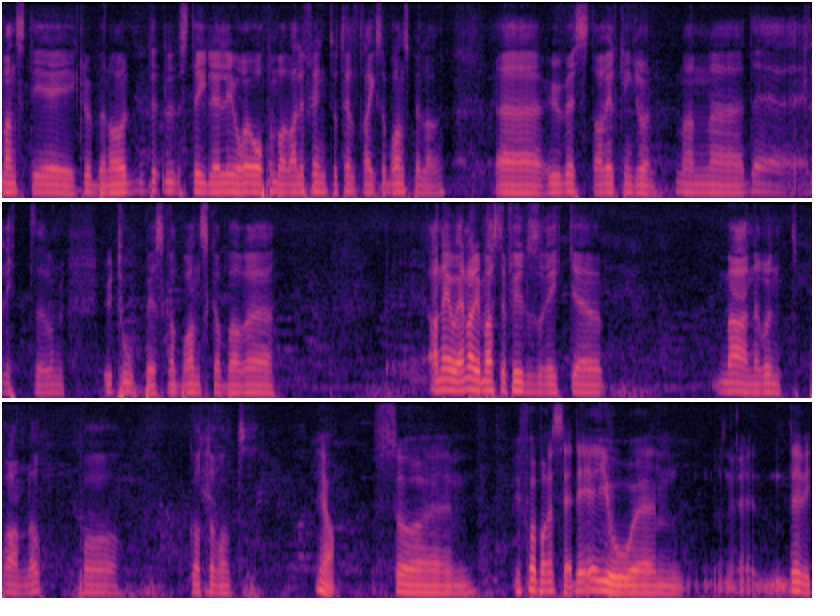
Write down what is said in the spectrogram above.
mens de er i klubben. Og Stig Lillejord er åpenbart veldig flink til å tiltrekke seg Brann-spillere. Uh, uvisst av hvilken grunn. Men uh, det er litt sånn utopisk at Brann skal bare Han er jo en av de mest innflytelsesrike mennene rundt Brann. På godt og vondt. Ja, så vi får bare se. Det er jo Det vi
